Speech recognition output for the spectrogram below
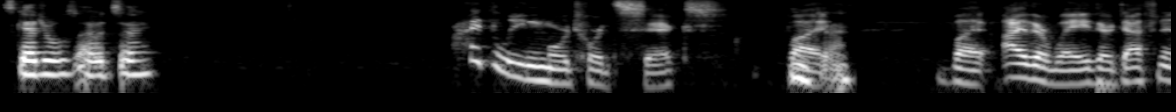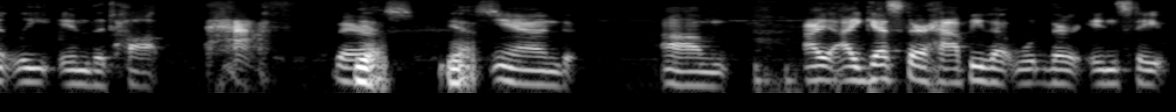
schedules. I would say. I'd lean more towards six, but Okay. but either way, they're definitely in the top half there. yes, yes, and um, I, I guess they're happy that their in-state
